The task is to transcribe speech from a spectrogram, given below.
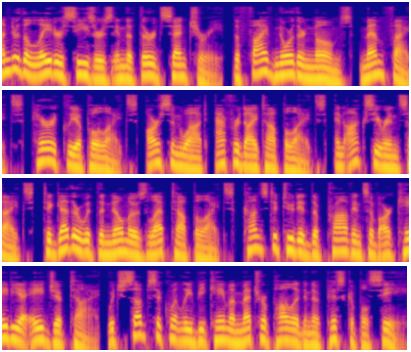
Under the later Caesars in the 3rd century, the five northern nomes, Memphites, Heracleopolites, Arsinois, Aphroditopolites, and Oxyrhynchites, together with the nomos Leptopolites, constituted the province of Arcadia Aegypti, which subsequently became a metropolitan episcopal see.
